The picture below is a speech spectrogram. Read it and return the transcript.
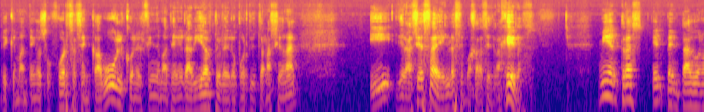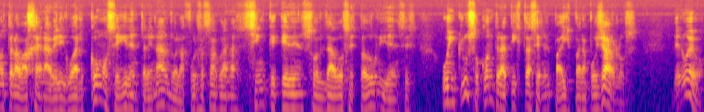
de que mantenga sus fuerzas en Kabul con el fin de mantener abierto el aeropuerto internacional y gracias a él las embajadas extranjeras. Mientras el Pentágono trabaja en averiguar cómo seguir entrenando a las fuerzas afganas sin que queden soldados estadounidenses o incluso contratistas en el país para apoyarlos. De nuevo,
